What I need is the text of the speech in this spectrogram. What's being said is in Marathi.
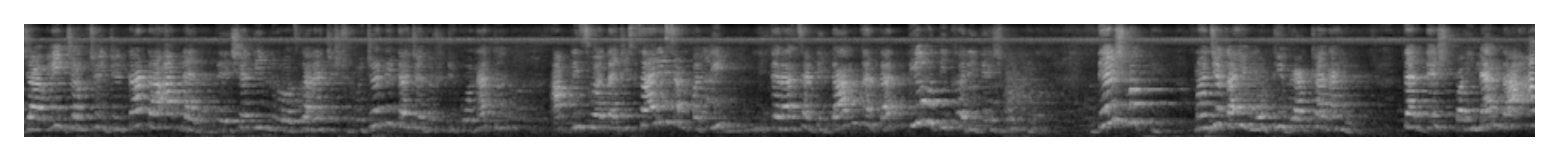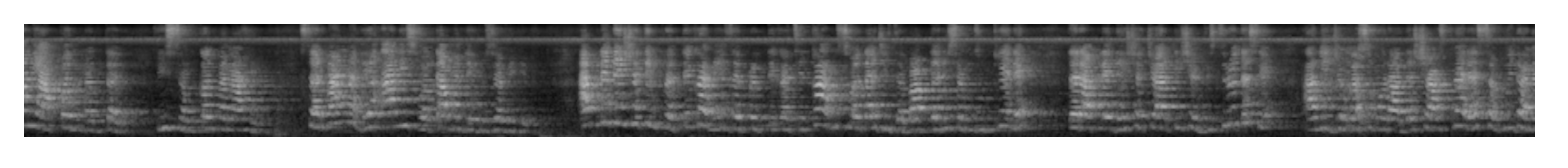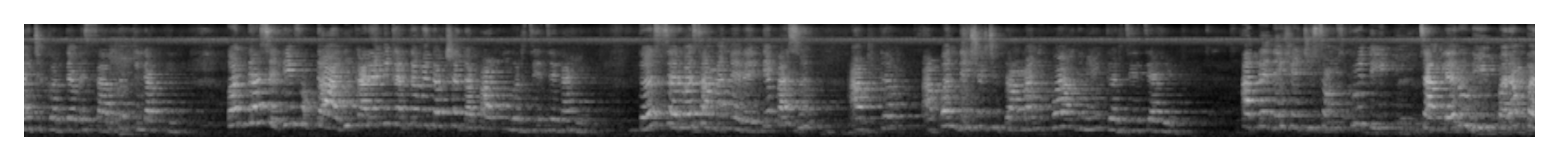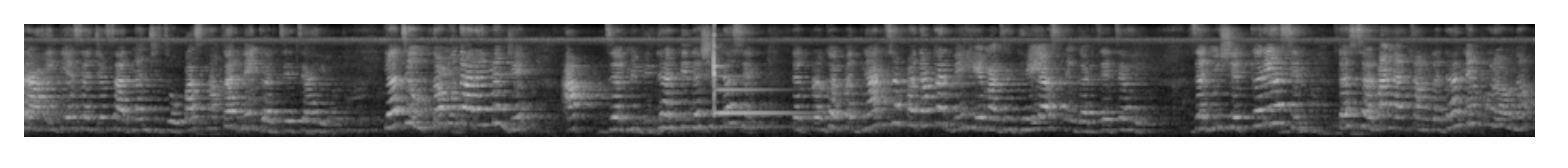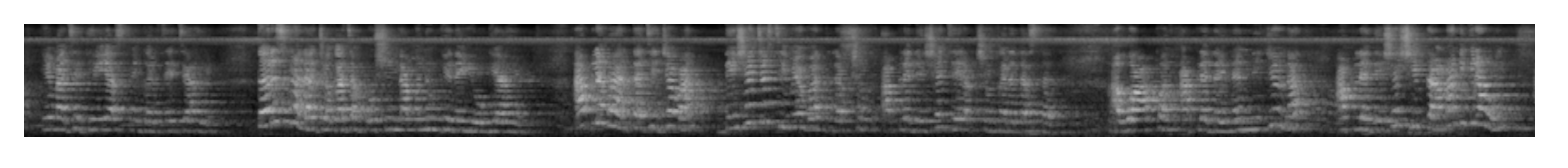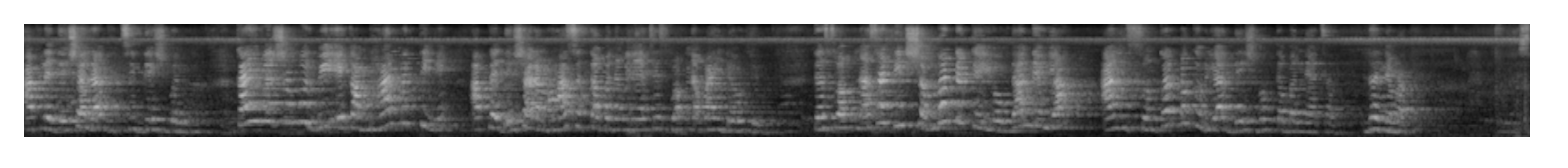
ज्यावेळी जमशेदजी टाटा आपल्या देशातील रोजगाराच्या सृजनिताच्या दृष्टिकोनातून आपली स्वतःची सारी संपत्ती इतरांसाठी दान करतात ती होती खरी देशभक्ती. देशभक्ती म्हणजे काही मोठी व्याख्या नाही. तर देश पहिल्यांदा आणि आपण नंतर ही संकल्पना आहे. सर्वांमध्ये आणि स्वतःमध्ये रुजविले आपल्या देशातील प्रत्येकाने जर प्रत्येकाचे काम स्वतःची जबाबदारी समजून केले तर आपल्या देशाचे अतिशय विस्तृत असे आणि जगासमोर आदर्श असणाऱ्या संविधानाचे कर्तव्य सार्थकी लागतील. पण त्यासाठी फक्त अधिकाऱ्यांनी कर्तव्य दक्षता पाळणं गरजेचे नाही. तर सर्वसामान्य रयतेपासून आप- आपण देशाची प्रामाणिक वागणे गरजेचे आहे. आपल्या देशाची साधनांची जोपासना करणे गरजेचे आहे. याचे उत्तम उदाहरण म्हणजे आप जर मी विद्यार्थी दशेत असेल तर प्रगल्भ ज्ञान संपदा करणे हे माझे ध्येय असणे गरजेचे आहे. जर मी शेतकरी असेल तर सर्वांना चांगलं धान्य पुरवणं हे माझे ध्येय असणे गरजेचे आहे. तरच मला जगाचा पोशिंदा म्हणून घेणे योग्य आहे. आपल्या भारताचे जवान देशाच्या सीमेवर रक्षण आपल्या देशाचे रक्षण करत असतात. व आपण आपल्या दैनंदिन जीवनात आपल्या देशाशी प्रामाणिक राहून आपल्या देशाला विकसित देश बनवू काही वर्षापूर्वी एका महान व्यक्तीने आपल्या देशाला महासत्ता बनविण्याचे स्वप्न पाहिले होते. त्या स्वप्नासाठी शंभर टक्के योगदान देऊया आणि संकल्प करूया देशभक्त बनण्याचा. धन्यवाद.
